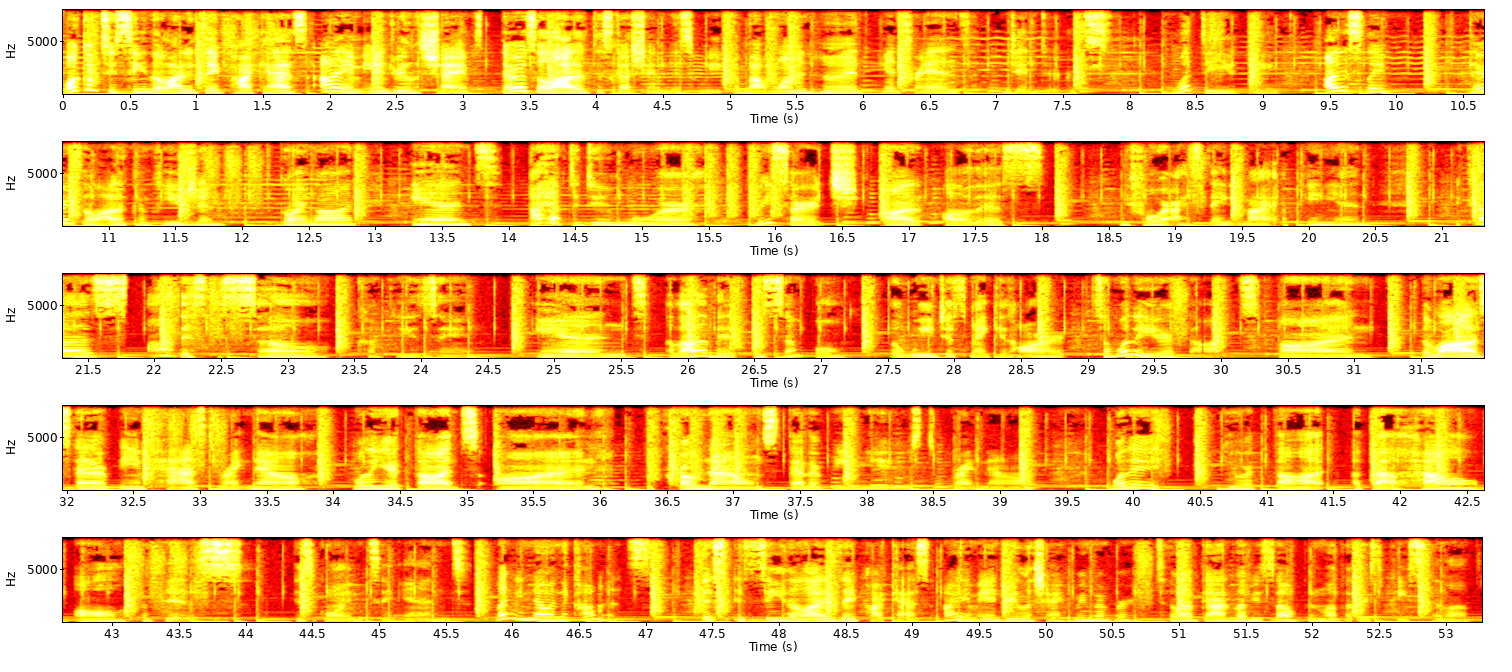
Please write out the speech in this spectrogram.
Welcome to See the Light of Day podcast. I am Andrea Lashea. There is a lot of discussion this week about womanhood and transgenders. What do you think? Honestly, there's a lot of confusion going on, and I have to do more research on all of this before I state my opinion because all of this is so confusing and a lot of it is simple, but we just make it hard. So, what are your thoughts on the laws that are being passed right now? What are your thoughts on the pronouns that are being used right now? What are your thoughts about how all of this is going to end? Let me know in the comments. This is See the Light of Day podcast. I am Andrea Lashea. Remember to love God, love yourself, and love others. Peace and love.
